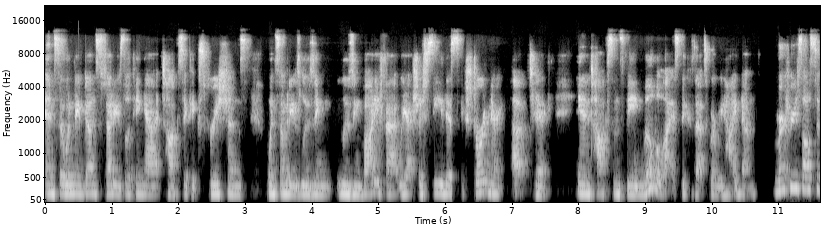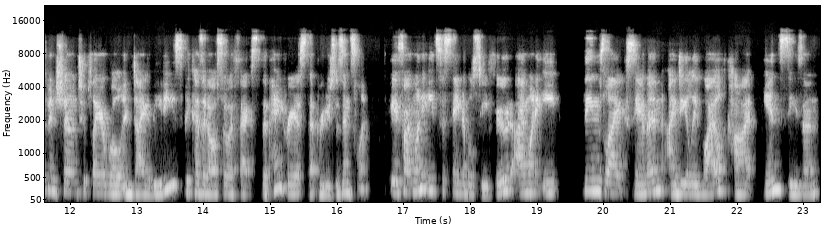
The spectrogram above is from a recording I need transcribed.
And so when they've done studies looking at toxic excretions when somebody is losing losing body fat, we actually see this extraordinary uptick in toxins being mobilized because that's where we hide them. Mercury's also been shown to play a role in diabetes because it also affects the pancreas that produces insulin. If I want to eat sustainable seafood, I want to eat things like salmon, ideally wild caught in season.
